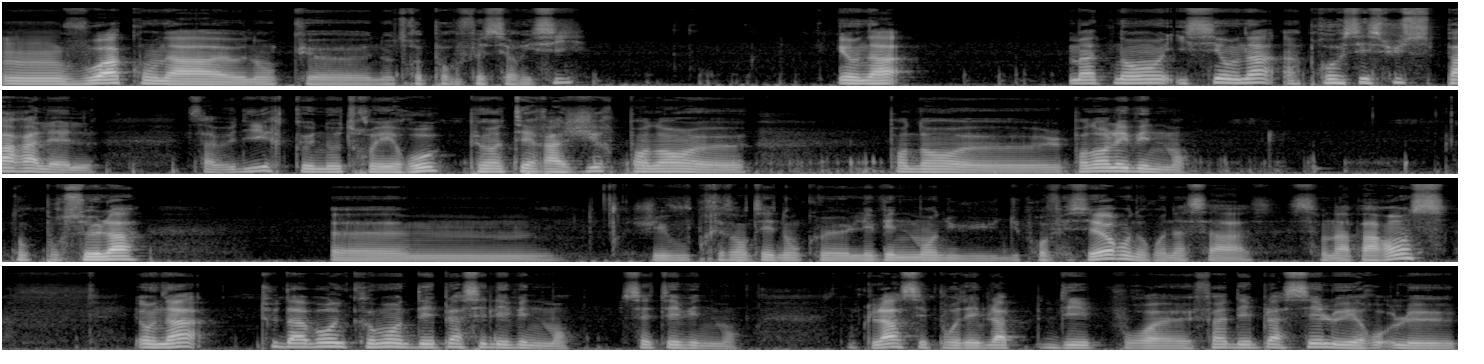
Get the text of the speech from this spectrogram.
on voit qu'on a euh, donc euh, notre professeur ici. Et on a maintenant ici on a un processus parallèle. Ça veut dire que notre héros peut interagir pendant pendant, euh, pendant l'événement. Donc pour cela, euh, je vais vous présenter donc euh, l'événement du, professeur. Donc on a sa, son apparence. Et on a tout d'abord une commande déplacer l'événement, cet événement. Donc là, c'est pour, pour faire déplacer le, héros, le,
